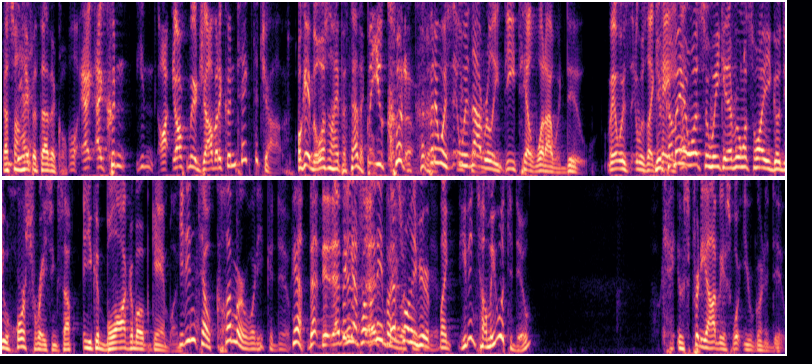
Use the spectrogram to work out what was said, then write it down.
That's not hypothetical. Well, I, I couldn't. He, offered me a job, but I couldn't take the job. Okay, but it wasn't hypothetical. But you could have. But it was it was not really detailed what I would do. I mean, it was it was like You hey, come in here that's- once a week, and every once in a while you go do horse racing stuff, and you could blog about gambling. He didn't tell Clemmer what he could do. Yeah, that, I think didn't that's, tell anybody that's what one of your could do. like. He didn't tell me what to do. Okay, it was pretty obvious what you were going to do.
